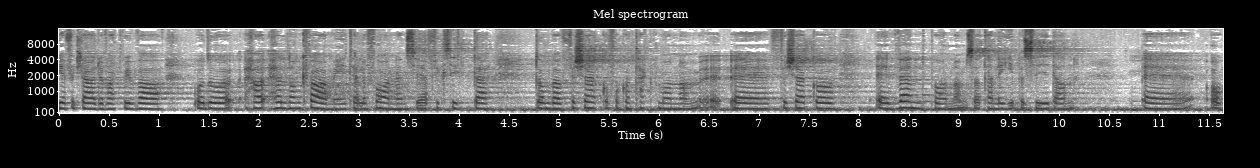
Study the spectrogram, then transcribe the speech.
Jag förklarade vart vi var och då höll de kvar mig i telefonen så jag fick sitta. De bara försök att få kontakt med honom, eh, eh, försök att eh, vänd på honom så att han ligger på sidan. Eh, och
